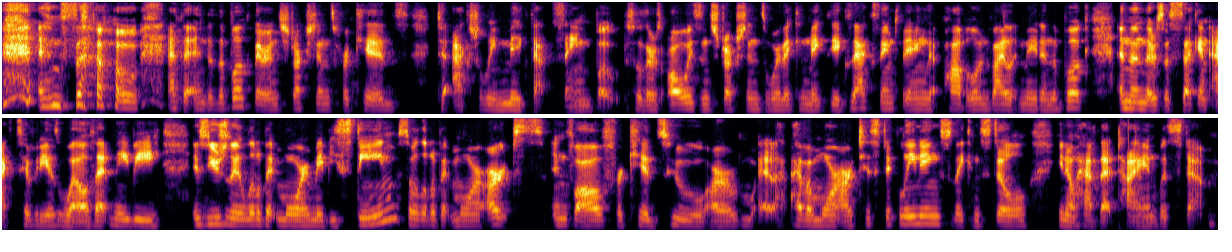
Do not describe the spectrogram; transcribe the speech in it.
and so at the end of the book, there are instructions for kids to actually make that same boat. So there's always instructions where they can make the exact same thing that Pablo and Violet made in the book. And then there's a second activity as well that maybe is usually a little bit more, maybe STEAM, so a little bit more arts involved for kids who are have a more artistic leaning so they can still you know have that tie-in with stem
